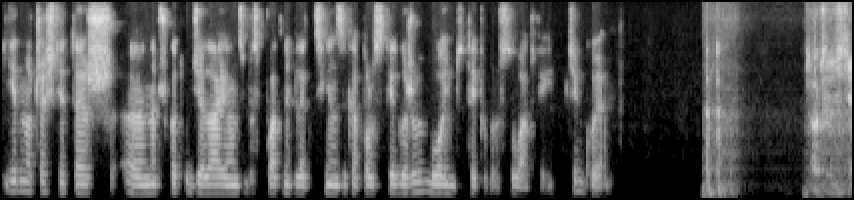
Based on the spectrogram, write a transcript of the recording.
jednocześnie też e, na przykład udzielając bezpłatnych lekcji języka polskiego, żeby było im tutaj po prostu łatwiej. Dziękuję. Oczywiście,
